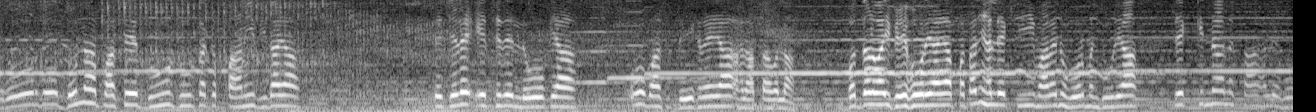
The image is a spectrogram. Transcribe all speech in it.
ਰੋਡ ਦੇ ਦੋਨਾਂ ਪਾਸੇ ਦੂਰ ਦੂਰ ਤੱਕ ਪਾਣੀ ਦਿਦਾ ਆ। ਤੇ ਜਿਹੜੇ ਇੱਥੇ ਦੇ ਲੋਕ ਆ, ਉਹ ਬਸ ਦੇਖ ਰਹੇ ਆ ਹਾਲਾਤਾਂ ਵੱਲਾਂ। ਬੱਦਲਵਾਈ ਫੇ ਹੋ ਰਿਹਾ ਆ। ਪਤਾ ਨਹੀਂ ਹੱਲੇ ਕੀ ਮਹਾਰਾਜ ਨੂੰ ਹੋਰ ਮਨਜ਼ੂਰ ਆ। ਤੇ ਕਿੰਨਾ ਨੁਕਸਾਨ ਹੱਲੇ ਹੋਰ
